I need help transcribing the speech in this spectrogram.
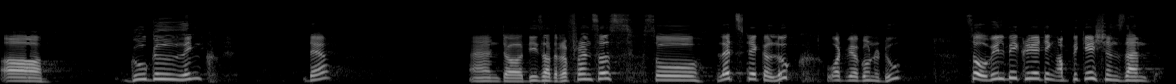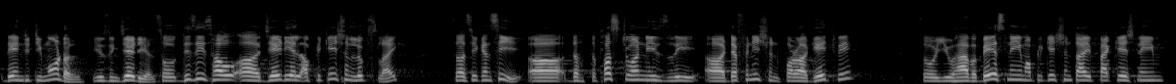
uh, Google link there. And uh, these are the references. So let's take a look what we are going to do. So we'll be creating applications and the entity model using JDL. So this is how a JDL application looks like. So as you can see, uh, the, the, first one is the uh, definition for our gateway. So you have a base name, application type, package name.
